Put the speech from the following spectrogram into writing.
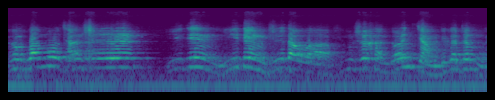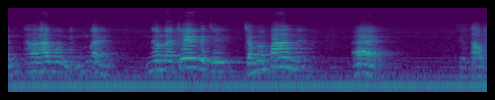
那么光目禅师一定一定知道啊。平时很多人讲这个正文，他还不明白。那么这个就怎么办呢？哎，就答复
